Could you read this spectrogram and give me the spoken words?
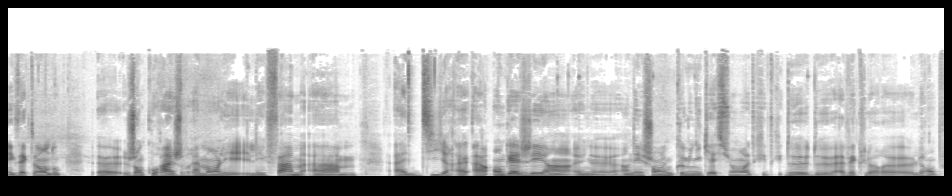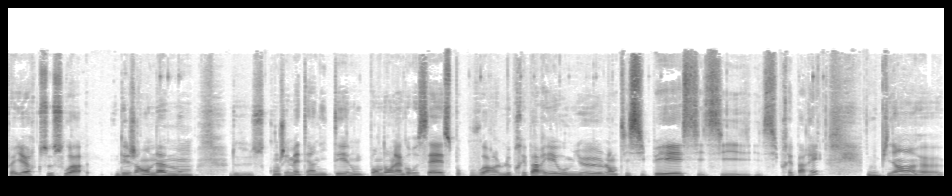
Exactement. Donc, j'encourage vraiment les, femmes à dire, à, engager un, échange, une communication avec leur, euh, leur employeur, que ce soit déjà en amont de ce congé maternité, donc pendant la grossesse, pour pouvoir le préparer au mieux, l'anticiper, s'y préparer, ou bien euh,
